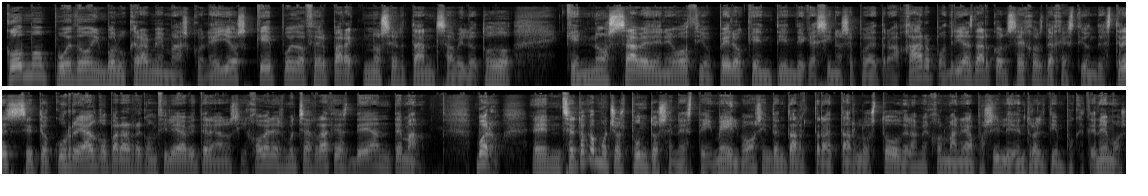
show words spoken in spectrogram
¿cómo puedo involucrarme más con ellos? ¿Qué puedo hacer para no ser tan sabelo todo que no sabe de negocio pero que entiende que así no se puede trabajar? ¿Podrías dar consejos de gestión de estrés? ¿Se te ocurre algo para reconciliar a veteranos y jóvenes? Muchas gracias de antemano. Bueno, em, se tocan muchos puntos en este email. Vamos a intentar tratarlos todo de la mejor manera posible dentro del tiempo que tenemos.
